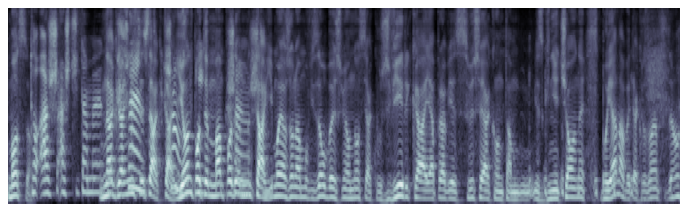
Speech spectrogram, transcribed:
mocno. To aż, aż ci tam e, Na te granicy chrzęst- tak, tak. I on potem, mam potem, tak, i moja żona mówi, znowu będziesz miał nos jak u żwirka, ja prawie słyszę, jak on tam jest gnieciony, bo ja nawet, jak rozmawiam z nią,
